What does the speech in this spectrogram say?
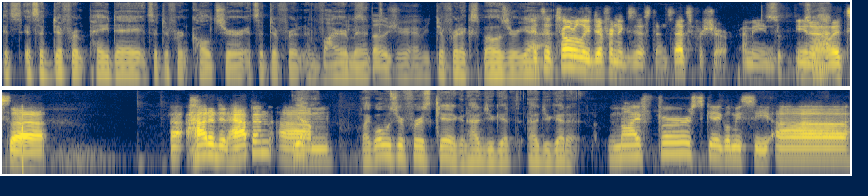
It's it's a different payday. It's a different culture. It's a different environment. Exposure, everything. Different exposure. Yeah. It's a totally different existence, that's for sure. I mean, So- you so know, how- it's uh, uh, how did it happen? Yeah. Um, like what was your first gig and how did you get how did you get it? my first gig, let me see. Uh,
